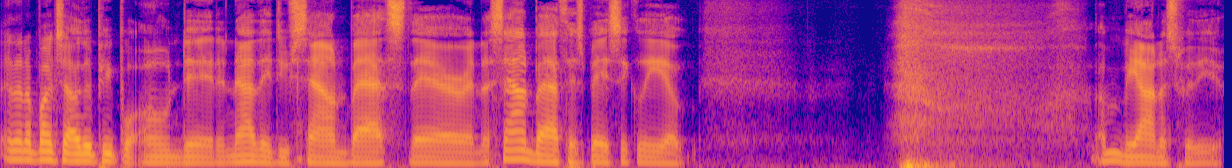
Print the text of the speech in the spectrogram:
And then a bunch of other people owned it, and now they do sound baths there. And a sound bath is basically a I'm gonna be honest with you.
